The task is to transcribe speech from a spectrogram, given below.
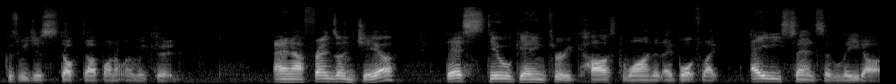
because we just stocked up on it when we could. And our friends on Gia, they're still getting through cask wine that they bought for like 80 cents a litre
